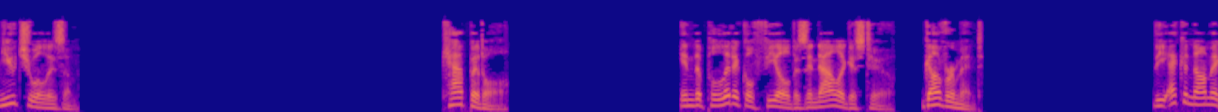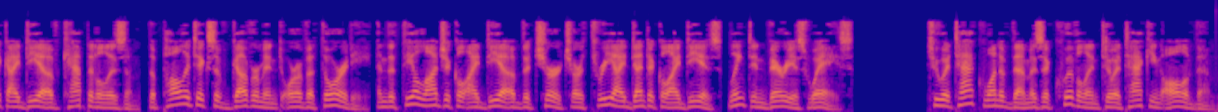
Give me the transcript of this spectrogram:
Mutualism Capital in the political field is analogous to government. The economic idea of capitalism, the politics of government or of authority, and the theological idea of the Church are three identical ideas, linked in various ways. To attack one of them is equivalent to attacking all of them.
